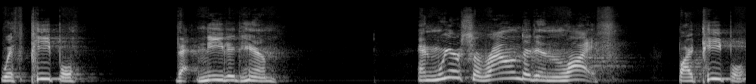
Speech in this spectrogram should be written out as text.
with people that needed him. And we're surrounded in life by people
